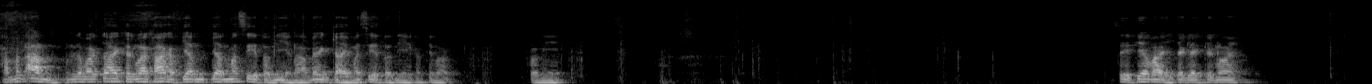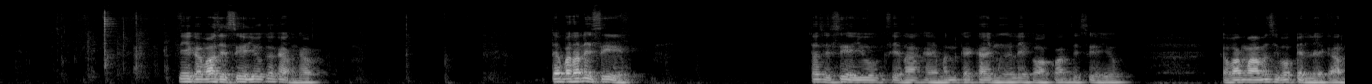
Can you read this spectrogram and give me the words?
ทำมันอันมันจะวาจ่ายครึ่งราคากับเปลี่ยนเปลี่ยนมาซื้อตัวนี้นะแบ่งใจมาซื้อตัวนี้ครับพี่น้องตัวนี้ซื้อเพียไว้จักเล็กจักน้อย นี่ก็ว่าสิซื้ออยู่คือกันครับ แต่ว่าท่านได้ซื้อถ้าสิซื้ออยู่เสียนะให้มันใกล้ๆมือเลขออกก่อนสิซื้ออยู่ ก็หวังว่ามันสิบ่เป็นเลขอัน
